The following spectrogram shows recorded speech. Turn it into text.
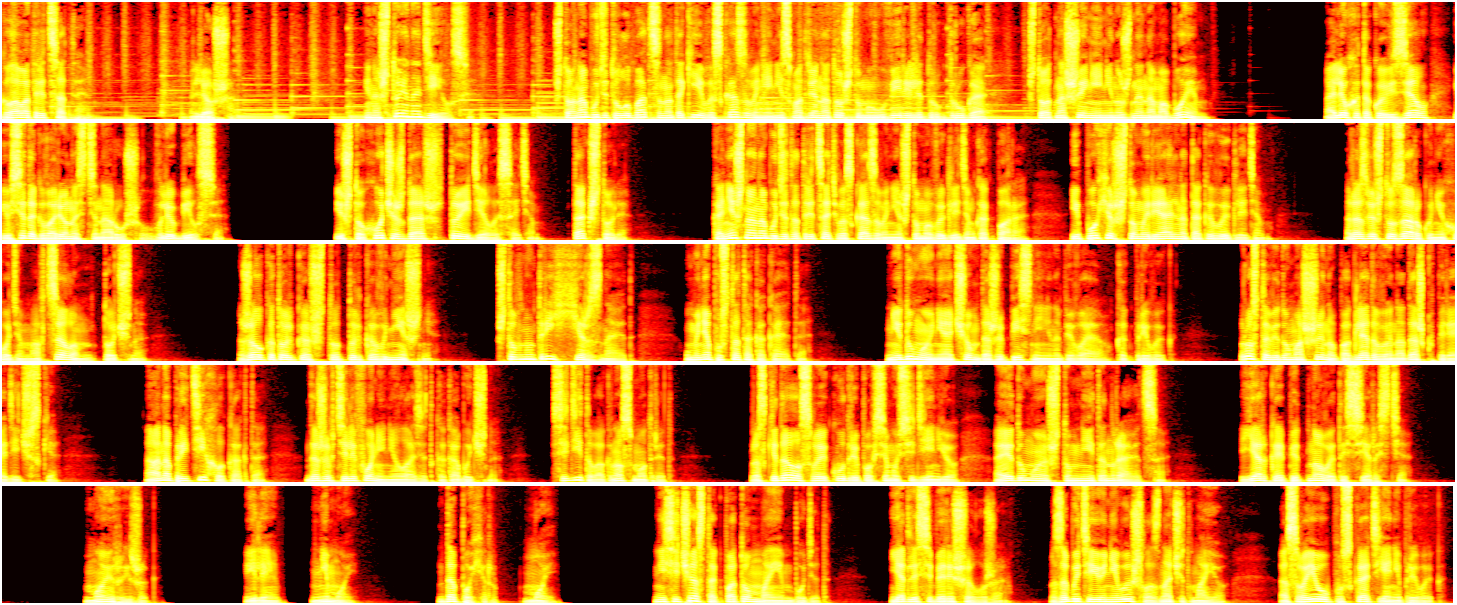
Глава 30. Лёша. И на что я надеялся? Что она будет улыбаться на такие высказывания, несмотря на то, что мы уверили друг друга, что отношения не нужны нам обоим? А Лёха такой взял и все договоренности нарушил, влюбился. И что хочешь дашь, то и делай с этим. Так что ли? Конечно, она будет отрицать высказывание, что мы выглядим как пара. И похер, что мы реально так и выглядим. Разве что за руку не ходим, а в целом точно. Жалко только, что только внешне. Что внутри, хер знает. У меня пустота какая-то. Не думаю ни о чем, даже песни не напеваю, как привык. Просто веду машину, поглядываю на Дашку периодически. А она притихла как-то, даже в телефоне не лазит, как обычно. Сидит, в окно смотрит. Раскидала свои кудри по всему сиденью, а я думаю, что мне это нравится. Яркое пятно в этой серости. Мой рыжик. Или не мой. Да похер, мой. Не сейчас, так потом моим будет. Я для себя решил уже. Забыть ее не вышло, значит, мое. А свое упускать я не привык.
